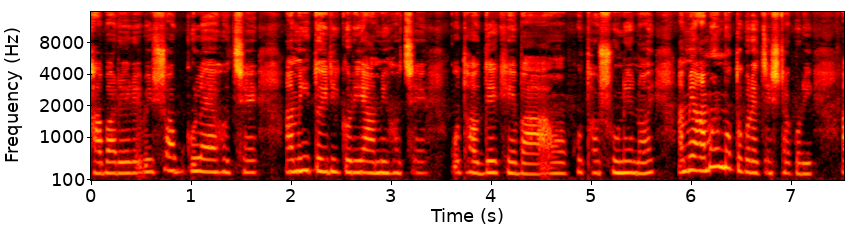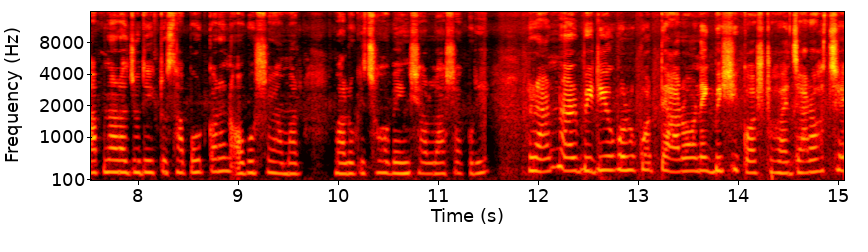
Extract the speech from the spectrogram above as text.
খাবারের সবগুলা হচ্ছে আমি তৈরি করি, আমি হচ্ছে কোথাও দেখে বা কোথাও শুনে নয়, আমি আমার মতো করে চেষ্টা করি। আপনারা যদি একটু সাপোর্ট করেন, অবশ্যই আমার ভালো কিছু হবে ইনশাল্লাহ আশা করি। রান্নার ভিডিওগুলো করতে আরও অনেক বেশি কষ্ট হয়। যারা হচ্ছে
